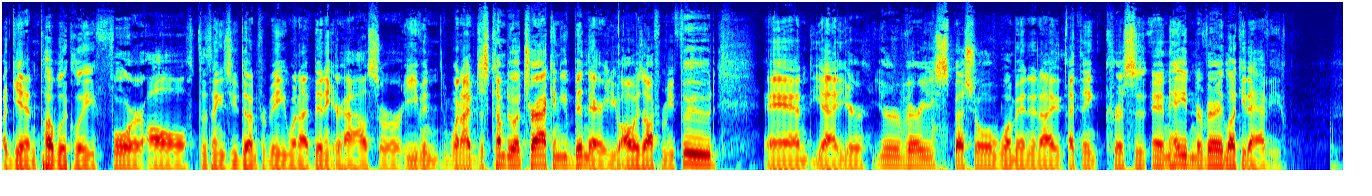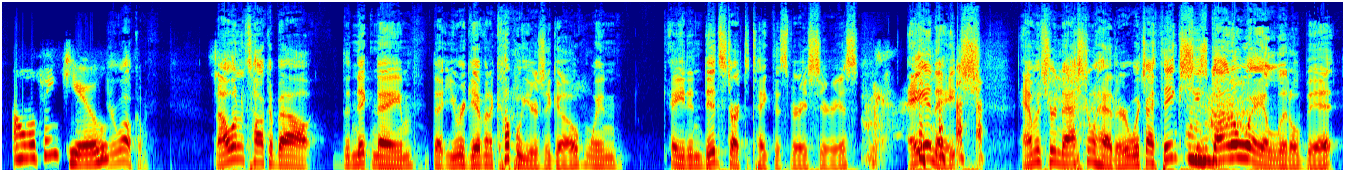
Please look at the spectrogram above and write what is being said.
again publicly for all the things you've done for me when I've been at your house or even when I've just come to a track and you've been there. You always offer me food. And yeah, you're you're a very special woman and I, I think Kris and Aden are very lucky to have you. Oh well, thank you. You're welcome. Now I want to talk about the nickname that you were given a couple years ago when Aden did start to take this very serious. A and H, Amateur National Heather, which I think she's gone away a little bit.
